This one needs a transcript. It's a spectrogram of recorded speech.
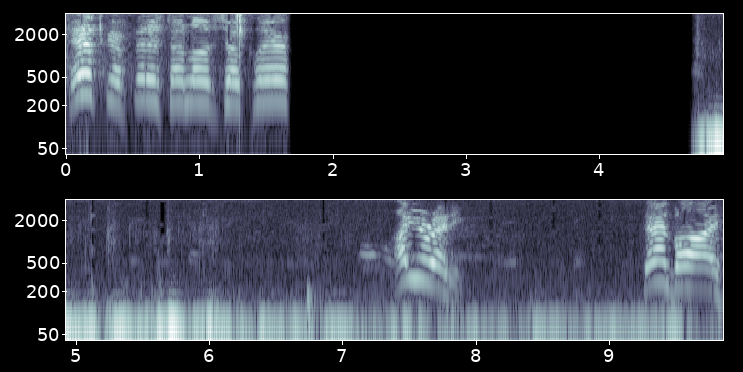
If you're finished, unload so clear. Are you ready? Stand by.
